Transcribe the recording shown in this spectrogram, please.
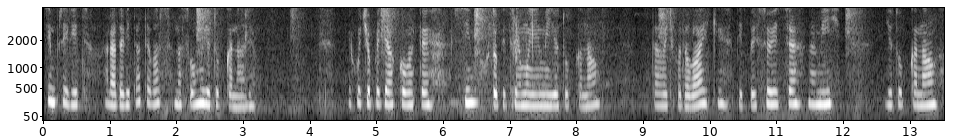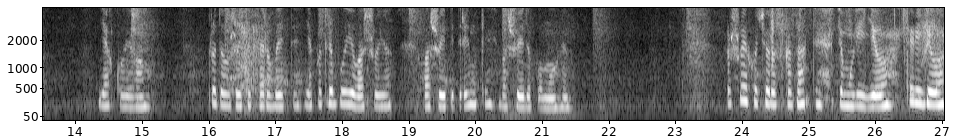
Всім привіт! Рада вітати вас на своєму YouTube каналі. Я хочу подякувати всім, хто підтримує мій YouTube канал, ставить подобайки, підписується на мій YouTube канал. Дякую вам. Продовжуйте це робити. Я потребую вашої, вашої підтримки, вашої допомоги. Про що я хочу розказати в цьому відео? Це відео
